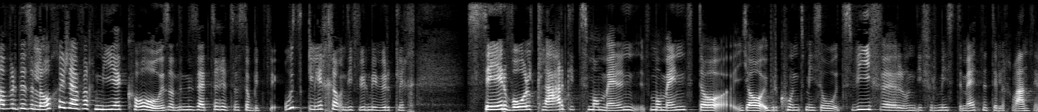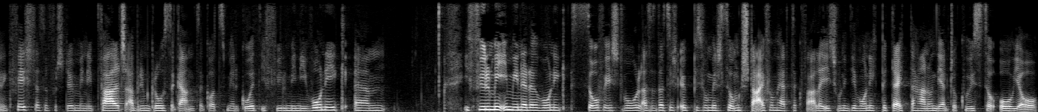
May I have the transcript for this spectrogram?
Aber das Loch ist einfach nie gekommen, sondern es hat sich jetzt so ein bisschen ausgeglichen und ich fühle mich wirklich sehr wohl. Klar gibt es Momente, Moment, da ja, überkommt mich so Zweifel und ich vermisse den Matt natürlich wahnsinnig fest, also verstehe mich nicht falsch, aber im Großen und Ganzen geht es mir gut. Ich fühle meine Wohnung ähm, ich fühle mich in meiner Wohnung so fest wohl. Also das ist etwas, wo mir so ein Stein vom Herzen gefallen ist, als ich die Wohnung betreten habe und ich habe schon gewusst, so, oh ja,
